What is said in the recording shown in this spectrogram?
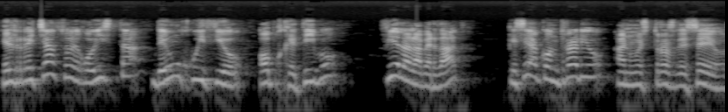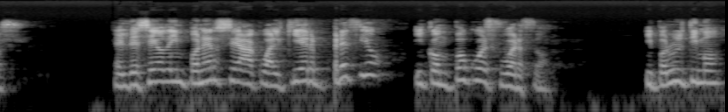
el rechazo egoísta de un juicio objetivo, fiel a la verdad, que sea contrario a nuestros deseos, el deseo de imponerse a cualquier precio y con poco esfuerzo. Y por último,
